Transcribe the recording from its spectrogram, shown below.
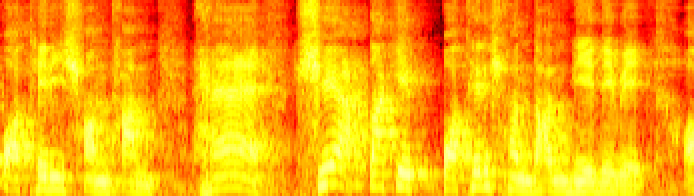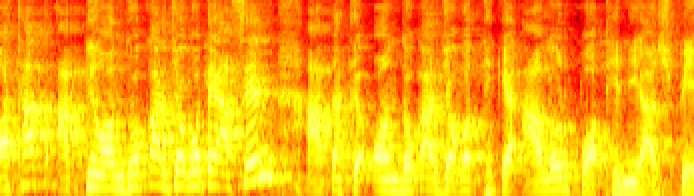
পথেরই সন্ধান। হ্যাঁ সে আপনাকে পথের সন্ধান দিয়ে দেবে। অর্থাৎ আপনি অন্ধকার জগতে আসেন আপনাকে অন্ধকার জগৎ থেকে আলোর পথে নিয়ে আসবে।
